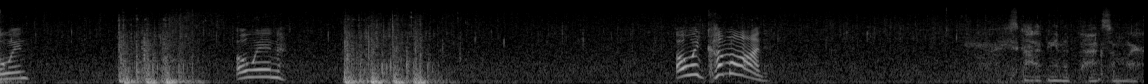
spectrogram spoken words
Owen? Owen? Owen, come on! He's gotta be in the back somewhere.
